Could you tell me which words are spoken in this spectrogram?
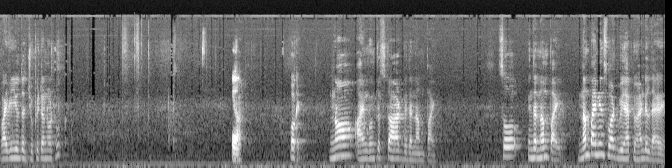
Why we use the Jupyter notebook? Yeah. Okay. Now I am going to start with the NumPy. So in the NumPy, NumPy means what? We have to handle the array.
